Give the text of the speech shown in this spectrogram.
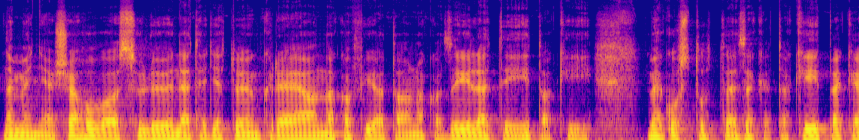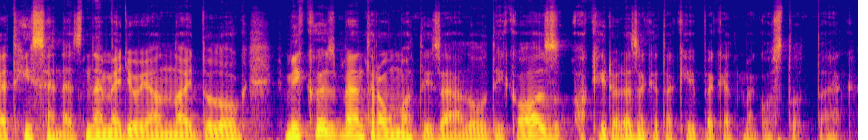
ne menjen sehova a szülő, ne tegye tönkre annak a fiatalnak az életét, aki megosztotta ezeket a képeket, hiszen ez nem egy olyan nagy dolog, miközben traumatizálódik az, akiről ezeket a képeket megosztották.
